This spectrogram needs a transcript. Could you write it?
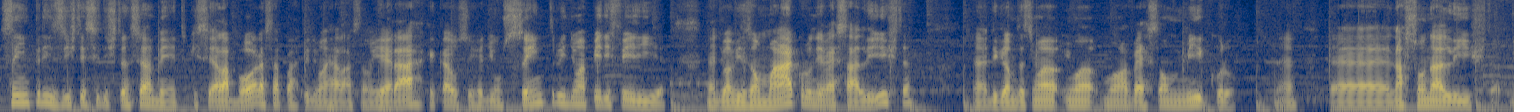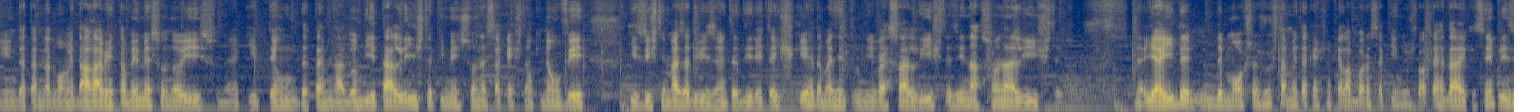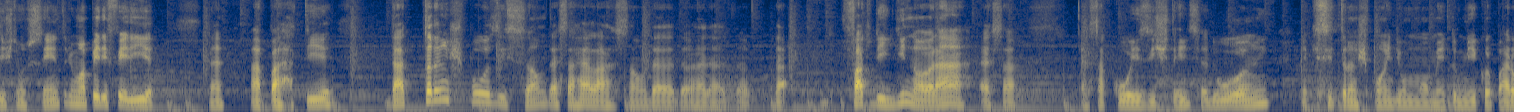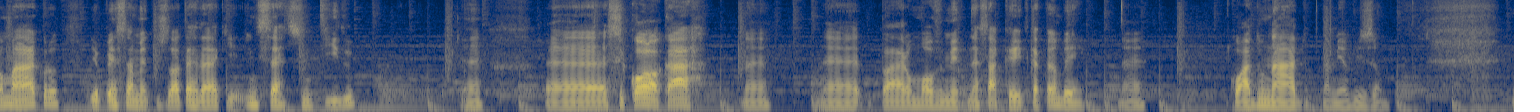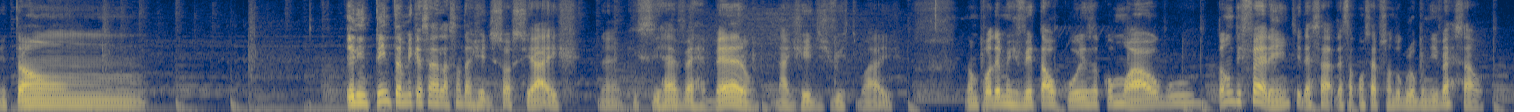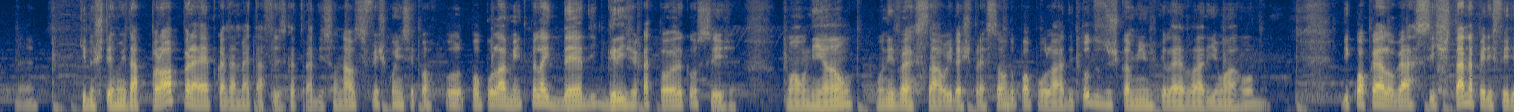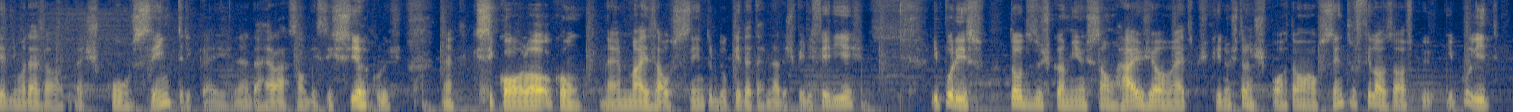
sempre existe esse distanciamento que se elabora a partir de uma relação hierárquica, ou seja, de um centro e de uma periferia, né? de uma visão macro universalista, né? digamos assim, uma, uma, uma versão micro, né? É, nacionalista. Em determinado momento da live a gente também mencionou isso, né? Que tem um determinado ambientalista que menciona essa questão, que não vê que existe mais a divisão entre a direita e a esquerda, mas entre universalistas e nacionalistas. Né? E aí de, demonstra justamente a questão que elabora isso aqui no Sloterdijk, que sempre existe um centro e uma periferia, né? A partir da transposição dessa relação, da, da, da, da, do fato de ignorar essa, essa coexistência do homem é que se transpõe de um momento micro para o macro, e o pensamento de Sloterdijk, em certo sentido, né, é, se colocar né, né, para o movimento nessa crítica também, né, coadunado, na minha visão. Então, ele entende também que essa relação das redes sociais, né, que se reverberam nas redes virtuais, não podemos ver tal coisa como algo tão diferente dessa, dessa concepção do globo universal, né? que nos termos da própria época da metafísica tradicional se fez conhecer popularmente pela ideia de igreja católica, ou seja, uma união universal e da expressão do popular de todos os caminhos que levariam a Roma. De qualquer lugar, se está na periferia de uma das órbitas concêntricas, né, da relação desses círculos, né, que se colocam né, mais ao centro do que determinadas periferias, e por isso, todos os caminhos são raios geométricos que nos transportam ao centro filosófico e político.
